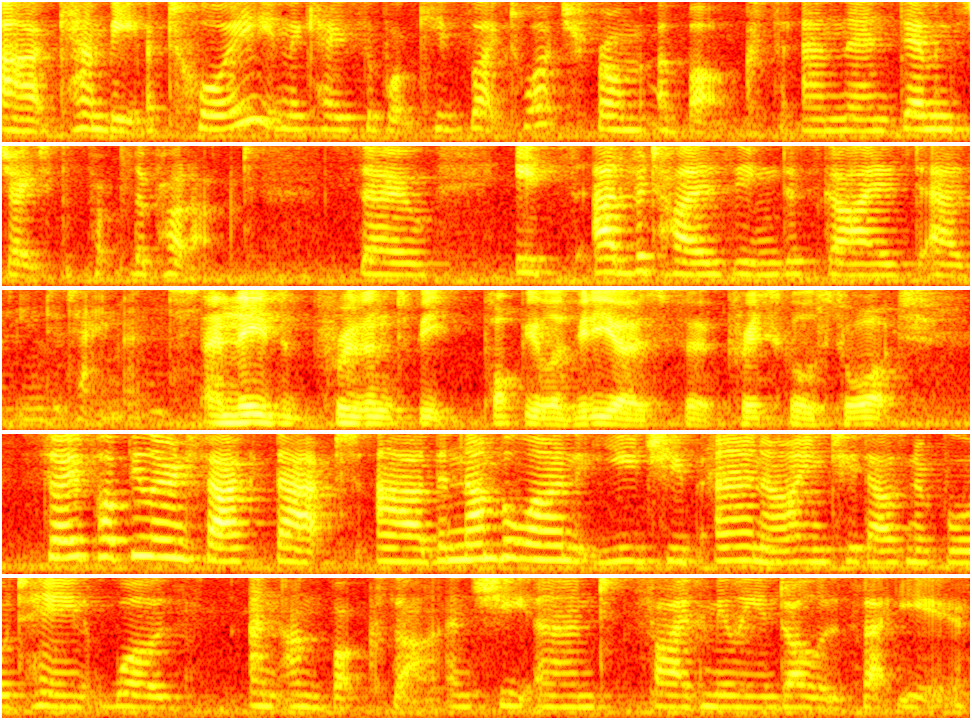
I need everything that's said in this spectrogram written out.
uh, can be a toy in the case of what kids like to watch, from a box and then demonstrates the, pro- the product. So it's advertising disguised as entertainment. And these have proven to be popular videos for preschools to watch. So popular, in fact, that uh, the number one YouTube earner in 2014 was an unboxer, and she earned $5 million that year.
